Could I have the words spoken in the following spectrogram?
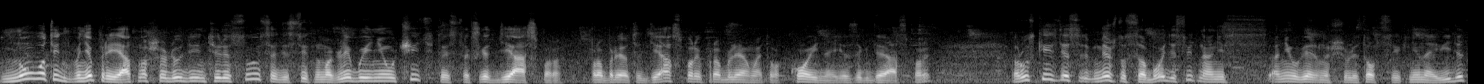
Ну вот и мне приятно, что люди интересуются, действительно, могли бы и не учить, то есть, так сказать, диаспора, проблема, это диаспоры проблема, этого койна, язык диаспоры. Русские здесь между собой, действительно, они, они уверены, что литовцы их ненавидят.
